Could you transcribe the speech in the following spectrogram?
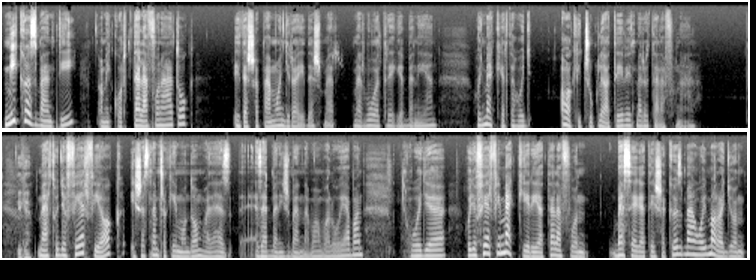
miközben ti amikor telefonáltok, édesapám annyira édes, mert, mert volt régebben ilyen, hogy megkérte, hogy alakítsuk le a tévét, mert ő telefonál. Igen. Mert hogy a férfiak, és ezt nem csak én mondom, hogy ez, ez ebben is benne van valójában, hogy, hogy a férfi megkéri a telefon beszélgetése közben, hogy maradjon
